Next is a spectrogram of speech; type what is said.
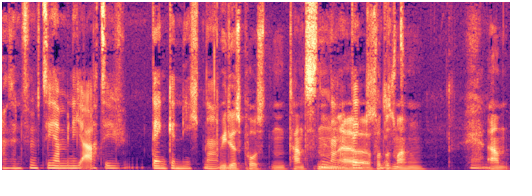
Also in 50 Jahren bin ich 80, denke nicht, nein. Videos posten, tanzen, nein, äh, Fotos nicht. machen. Ja. Ähm,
